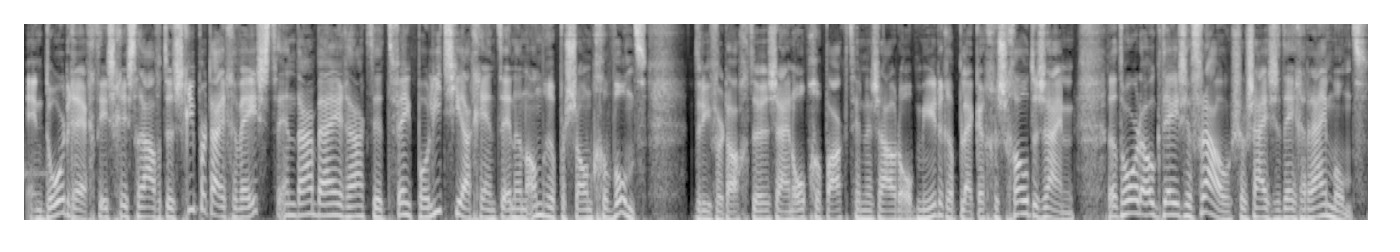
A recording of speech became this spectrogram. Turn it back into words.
In Dordrecht is gisteravond een schietpartij geweest en daarbij raakten twee politieagenten en een andere persoon gewond. Drie verdachten zijn opgepakt en er zouden op meerdere plekken geschoten zijn. Dat hoorde ook deze vrouw, zo zei ze tegen Rijnmond.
